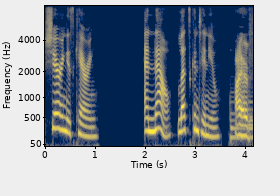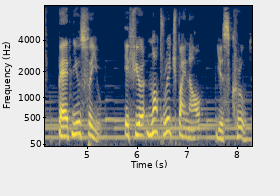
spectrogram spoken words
Sharing is caring. And now, let's continue. I have bad news for you. If you're not rich by now, you're screwed.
